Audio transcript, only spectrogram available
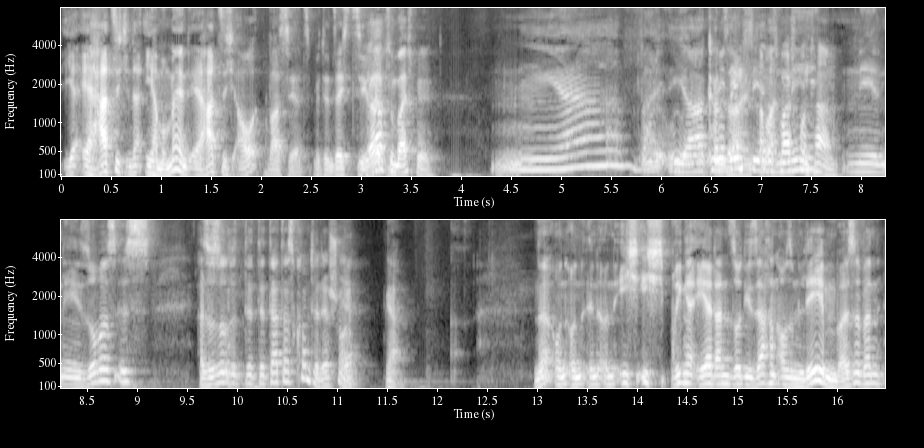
ja, er hat sich, in der- ja, Moment, er hat sich auch, was jetzt, mit den 60 Ja, zum Beispiel. Ja, weil, ja, kann oder sein. du, das war spontan? Nee, nee, sowas ist, also so, d- d- das konnte der schon. Ja. Ja. Ne? Und, und, und ich, ich bringe eher dann so die Sachen aus dem Leben, weißt du, wenn,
